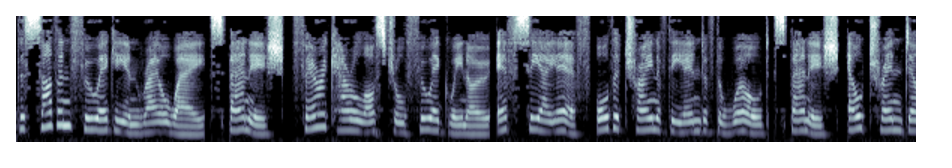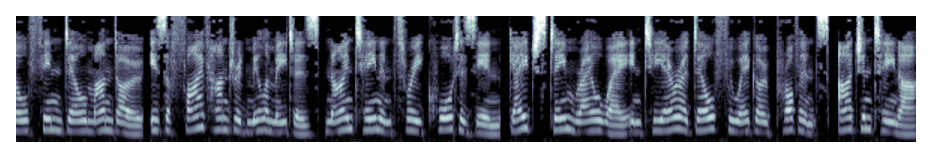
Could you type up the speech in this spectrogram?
The Southern Fuegian Railway Spanish, Ferrocarril Austral Fueguino FCAF, or the Train of the End of the World Spanish, El Tren del Fin del Mundo is a 500 mm 19 and 3 quarters in gauge steam railway in Tierra del Fuego province, Argentina.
